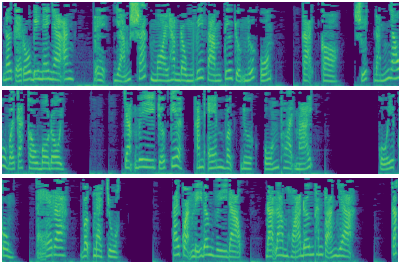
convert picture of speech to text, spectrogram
nơi cái robinet nhà ăn, để giám sát mọi hành động vi phạm tiêu chuẩn nước uống, cãi cò, suýt đánh nhau với các cầu bộ đội. Chẳng vì trước kia anh em vẫn được uống thoải mái. Cuối cùng, tẻ ra vẫn là chuột. Tay quản lý đơn vị đạo đã làm hóa đơn thanh toán giả, cắt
